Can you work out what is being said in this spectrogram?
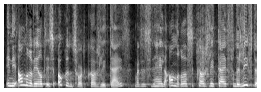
In die andere wereld is ook een soort causaliteit, maar dat is een hele andere. Dat is de causaliteit van de liefde.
